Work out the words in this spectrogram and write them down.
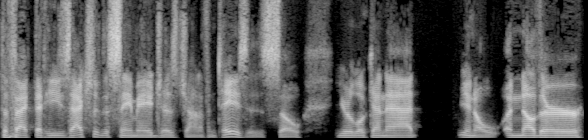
the fact that he's actually the same age as Jonathan Toews is. So you're looking at you know another.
